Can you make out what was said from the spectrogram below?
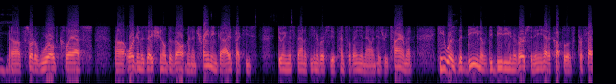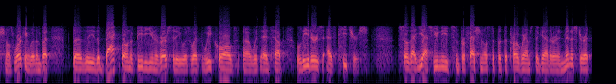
mm-hmm. Uh, sort of world class uh, organizational development and training guy. In fact, he's doing this down at the University of Pennsylvania now in his retirement. He was the dean of the BD University. He had a couple of professionals working with him, but the, the, the backbone of BD University was what we called, uh, with Ed's help, leaders as teachers so that yes, you need some professionals to put the programs together and administer it.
